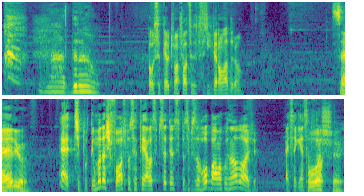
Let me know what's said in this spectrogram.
Ladrão! Pra você ter a última foto, você que virar um ladrão. Sério? É, tipo, tem uma das fotos, pra você ter ela, você precisa, ter, você precisa roubar uma coisa na loja. Aí você ganha essa Poxa. foto.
